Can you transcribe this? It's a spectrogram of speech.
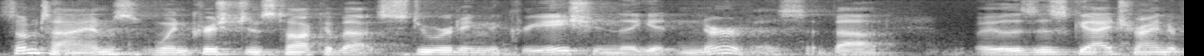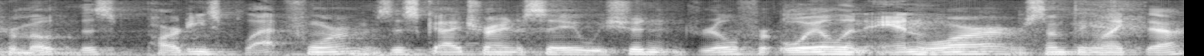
Sometimes when Christians talk about stewarding the creation, they get nervous about is this guy trying to promote this party's platform? Is this guy trying to say we shouldn't drill for oil in ANWR or something like that?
